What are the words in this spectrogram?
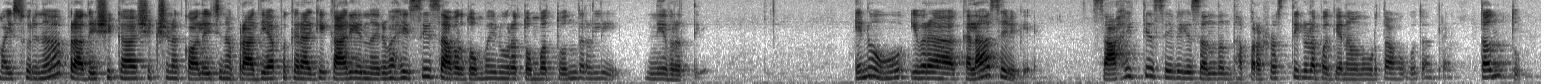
ಮೈಸೂರಿನ ಪ್ರಾದೇಶಿಕ ಶಿಕ್ಷಣ ಕಾಲೇಜಿನ ಪ್ರಾಧ್ಯಾಪಕರಾಗಿ ಕಾರ್ಯನಿರ್ವಹಿಸಿ ಸಾವಿರದ ಒಂಬೈನೂರ ತೊಂಬತ್ತೊಂದರಲ್ಲಿ ನಿವೃತ್ತಿ. ಇನ್ನು ಇವರ ಕಲಾ ಸೇವೆಗೆ, ಸಾಹಿತ್ಯ ಸೇವೆಗೆ ಸಂದಂಥ ಪ್ರಶಸ್ತಿಗಳ ಬಗ್ಗೆ ನಾವು ನೋಡ್ತಾ ಹೋಗೋದಾದರೆ, ತಂತು.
